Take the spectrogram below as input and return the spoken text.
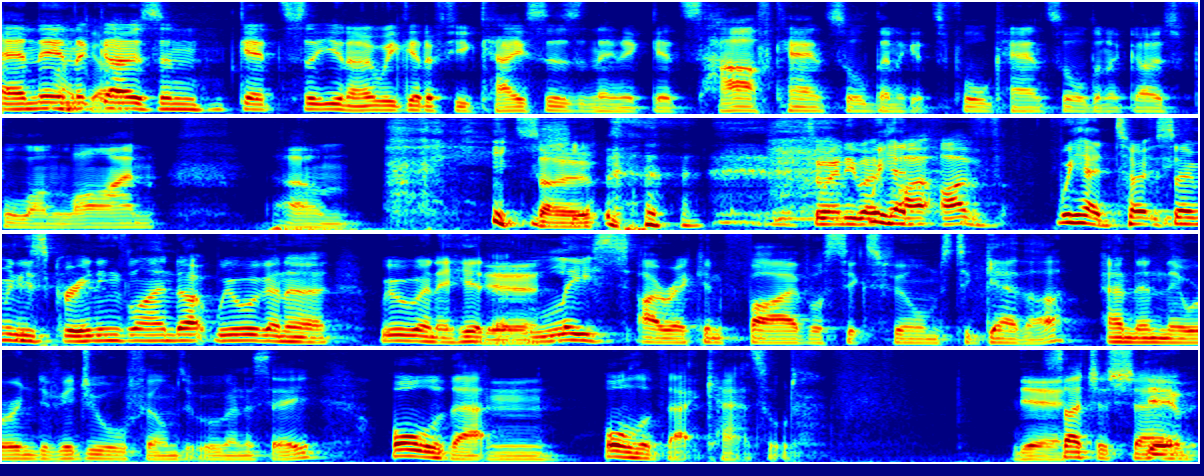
And then it God. goes and gets, you know, we get a few cases, and then it gets half cancelled, then it gets full cancelled, and it goes full online. Um, so, so anyway, We had- I, I've We had to- so many screenings lined up. We were gonna we were gonna hit Yeah. at least I reckon five or six films together, and then there were individual films that we were going to see. All of that, Mm. all of that cancelled. yeah, Such a shame. Yeah,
